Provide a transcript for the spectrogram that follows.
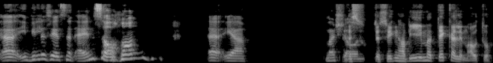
Äh, ich will das jetzt nicht einsauen. Äh, ja, mal Ja, das, schauen. deswegen habe ich immer Deckel im Auto.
